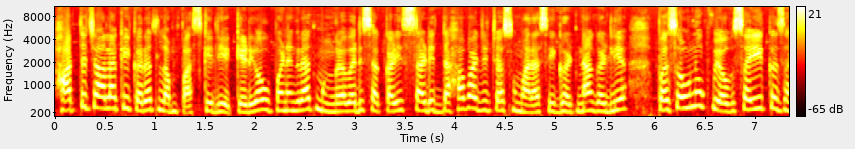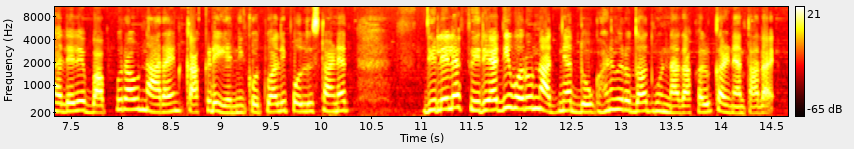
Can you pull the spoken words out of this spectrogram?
हातचालाकी करत लंपास केली आहे. केडगाव उपनगरात मंगळवारी सकाळी साडे दहा वाजेच्या सुमारास ही घटना घडली आहे. फसवणूक व्यावसायिक झालेले बापूराव नारायण काकडे यांनी कोतवाली पोलीस ठाण्यात दिलेल्या फिर्यादीवरून अज्ञात दोघांविरोधात गुन्हा दाखल करण्यात आला आहे.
